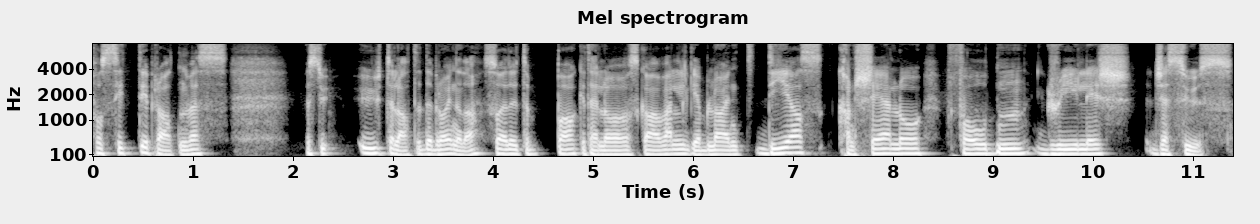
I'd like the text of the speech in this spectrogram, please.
på City-praten. Hvis, hvis du utelater De Bruyne, da, så er du tilbake til å skal velge blant Diaz, Cancelo, Foden, Grealish, Jesus.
